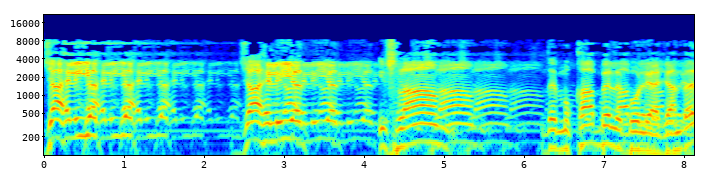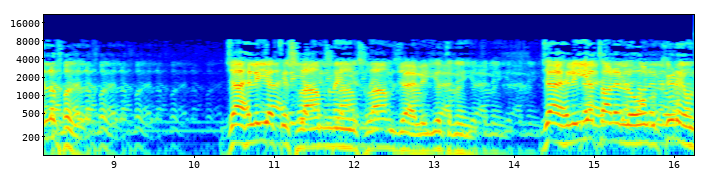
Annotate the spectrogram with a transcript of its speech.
جاہلیت جاہلیت، اسلام دے مقابل بولیا جاندہ لفظ۔ جاہلیت اسلام نہیں، اسلام جاہلیت نہیں۔ جاہلیت والے لوگ کہڑے ہوں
